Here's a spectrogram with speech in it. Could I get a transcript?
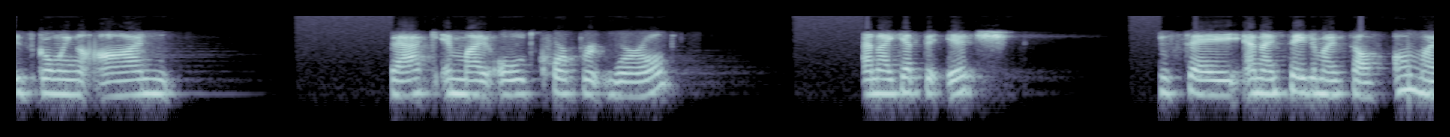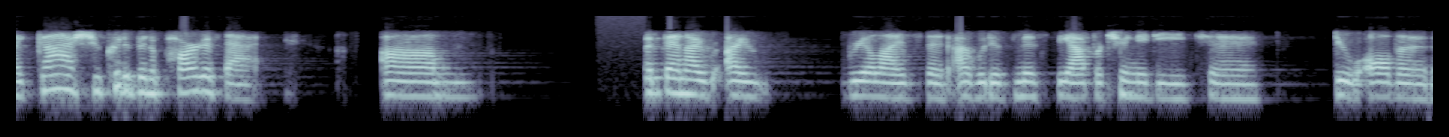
is going on back in my old corporate world and I get the itch to say, and I say to myself, oh my gosh, you could have been a part of that. Um, but then I, I realized that I would have missed the opportunity to do all the,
